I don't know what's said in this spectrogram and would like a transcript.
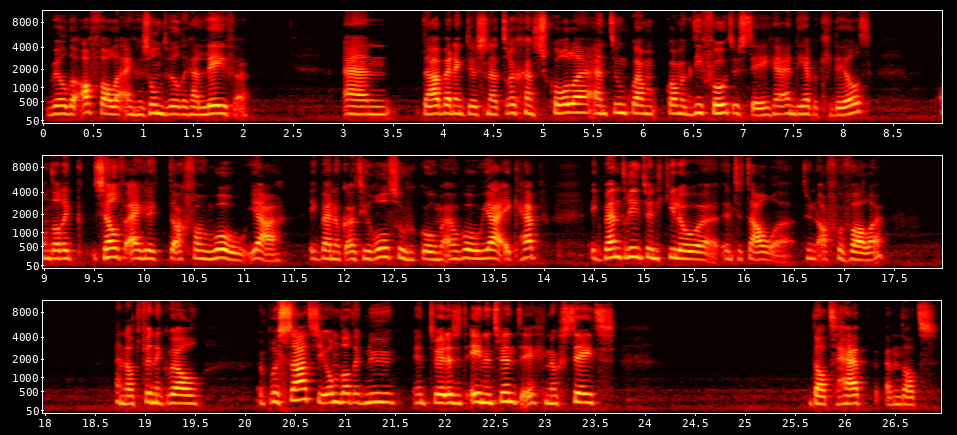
wilde afvallen en gezond wilde gaan leven. En daar ben ik dus naar terug gaan scrollen. En toen kwam, kwam ik die foto's tegen en die heb ik gedeeld. Omdat ik zelf eigenlijk dacht van wow, ja, ik ben ook uit die rolstoel gekomen. En wow, ja, ik, heb, ik ben 23 kilo uh, in totaal uh, toen afgevallen. En dat vind ik wel een prestatie, omdat ik nu in 2021 nog steeds dat heb en dat,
